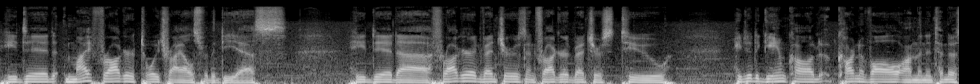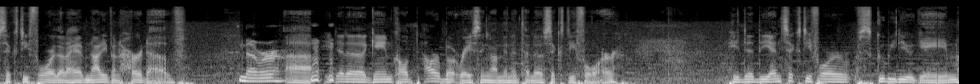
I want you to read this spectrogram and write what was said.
He did My Frogger Toy Trials for the DS. He did uh, Frogger Adventures and Frogger Adventures 2. He did a game called Carnival on the Nintendo 64 that I have not even heard of. Never. uh, he did a game called Powerboat Racing on the Nintendo 64. He did the N64 Scooby Doo game.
